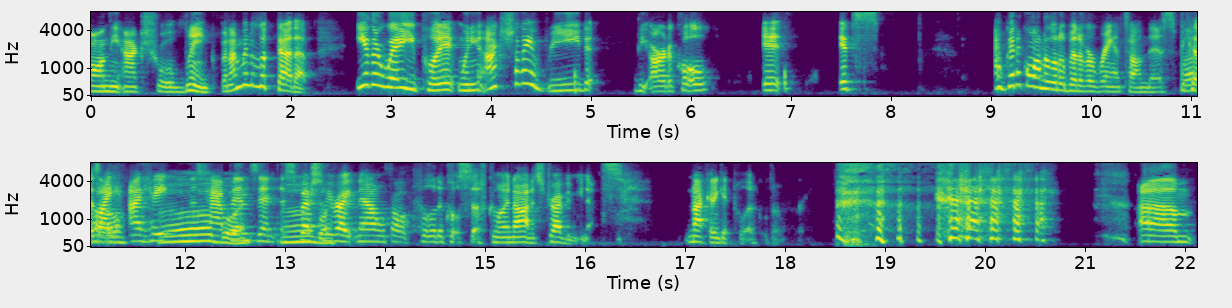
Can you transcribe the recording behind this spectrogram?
on the actual link, but I'm gonna look that up. Either way you put it, when you actually read the article, it it's I'm gonna go on a little bit of a rant on this because Uh-oh. I, I hate Oh, this boy. happens, and Oh, especially boy. right now with all the political stuff going on, it's driving me nuts. I'm not gonna get political, don't worry. um,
